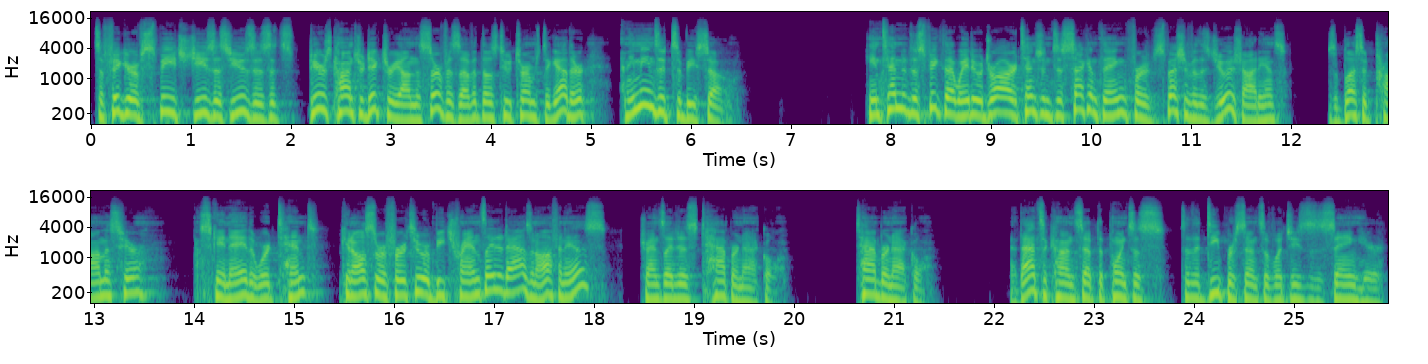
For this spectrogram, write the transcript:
It's a figure of speech Jesus uses. It appears contradictory on the surface of it, those two terms together, and he means it to be so. He intended to speak that way to draw our attention to second thing, for especially for this Jewish audience. There's a blessed promise here. Skene, the word tent, can also refer to or be translated as, and often is, translated as tabernacle. Tabernacle. Now, that's a concept that points us to the deeper sense of what Jesus is saying here.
